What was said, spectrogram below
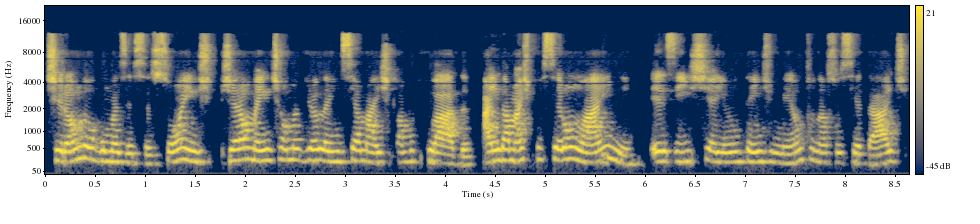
tirando algumas exceções, geralmente é uma violência mais camuflada. Ainda mais por ser online, existe aí um entendimento na sociedade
